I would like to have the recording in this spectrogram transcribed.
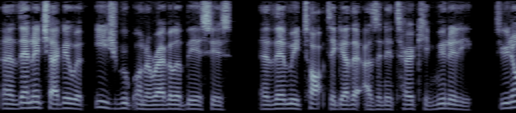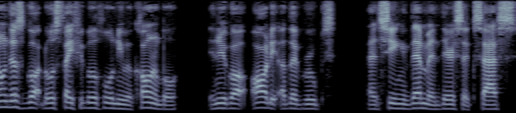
And then I check in with each group on a regular basis, and then we talk together as an entire community. So you don't just got those five people holding you accountable, then you got all the other groups and seeing them and their success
